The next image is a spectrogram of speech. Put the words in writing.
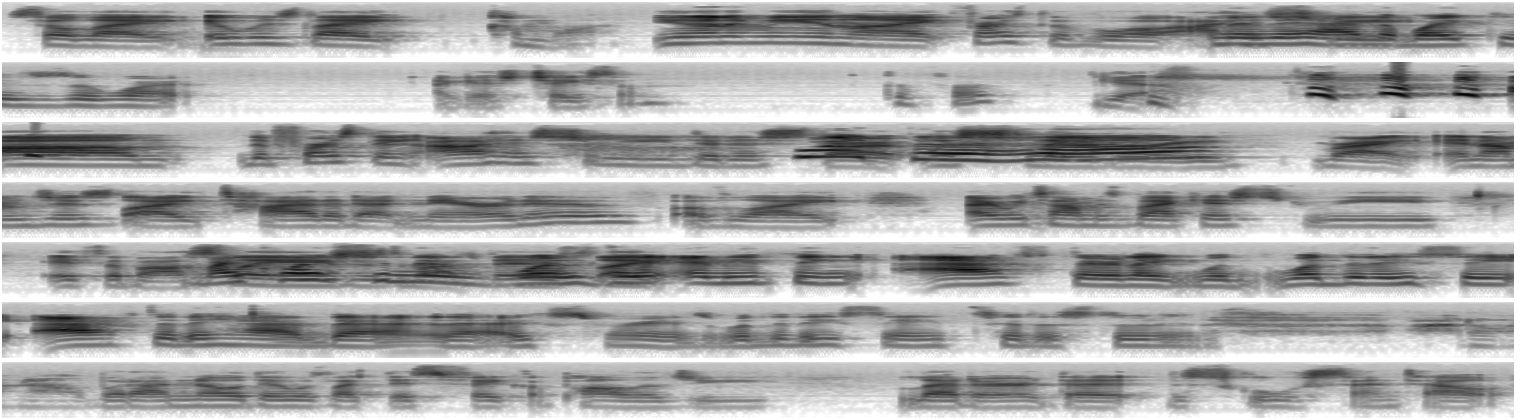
So like it was like, come on, you know what I mean? Like first of all, I and then they had the white kids do what? I guess chase them. The fuck? Yeah. um, the first thing our history didn't start with slavery, right? And I'm just like tired of that narrative of like every time it's Black History, it's about My slaves. My question is, was like, there anything after? Like, what, what did they say after they had that that experience? What did they say to the students? I don't know, but I know there was like this fake apology letter that the school sent out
